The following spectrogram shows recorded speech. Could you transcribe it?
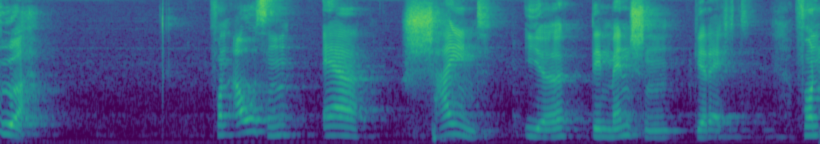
Uah. Von außen erscheint ihr den Menschen gerecht. Von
